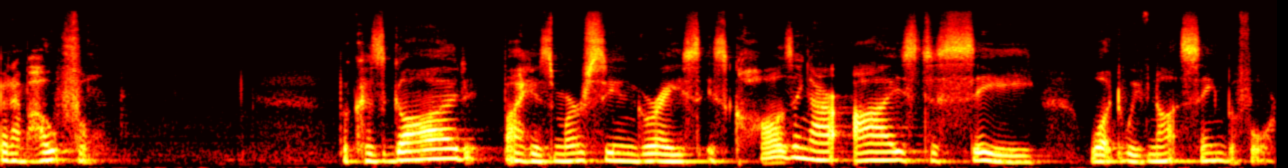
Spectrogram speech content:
But I'm hopeful because God, by His mercy and grace, is causing our eyes to see what we've not seen before.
